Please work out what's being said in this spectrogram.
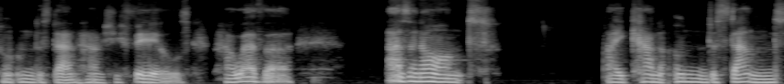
to understand how she feels. However, as an aunt, I can understand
